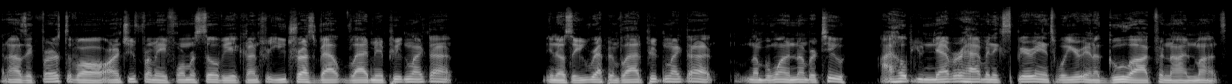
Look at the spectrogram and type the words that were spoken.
And I was like, first of all, aren't you from a former Soviet country? You trust Val- Vladimir Putin like that? You know, so you repping Vlad Putin like that? Number one. And number two, I hope you never have an experience where you're in a gulag for nine months.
